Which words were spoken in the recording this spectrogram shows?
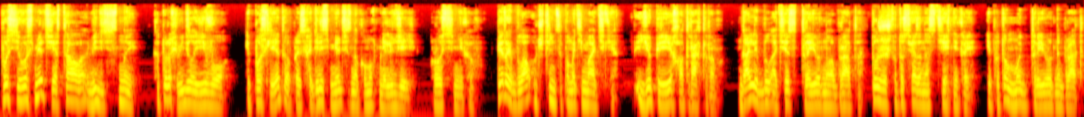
После его смерти я стал видеть сны, которых видела его. И после этого происходили смерти знакомых мне людей, родственников. Первой была учительница по математике. Ее переехал трактором. Далее был отец троюродного брата, тоже что-то связано с техникой. И потом мой троюродный брат,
